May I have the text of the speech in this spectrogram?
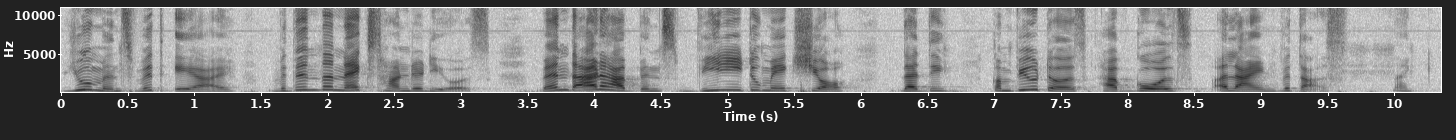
humans with AI within the next 100 years. When that happens, we need to make sure that the computers have goals aligned with us. Thank you.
